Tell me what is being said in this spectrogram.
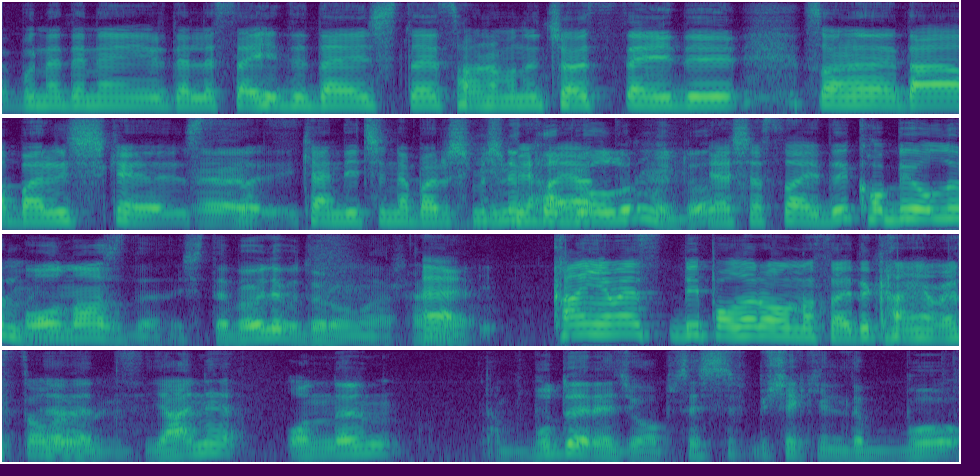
e, bu nedene irdeleseydi de işte sonra bunu çözseydi sonra daha barış Evet. kendi içinde barışmış Yine bir Kobe hayat olur muydu? yaşasaydı Kobe olur mu? Olmazdı. İşte böyle bir durum var. Hani, Evet. Kanye West bipolar olmasaydı Kanye West olur Evet. muydu? Yani onların bu derece obsesif bir şekilde bu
